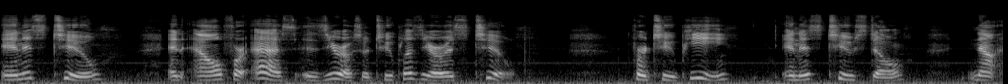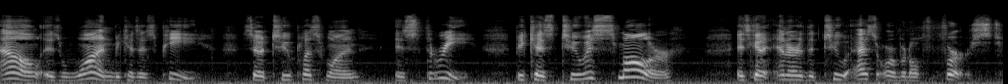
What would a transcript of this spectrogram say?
n is 2, and l for s is 0, so 2 plus 0 is 2. For 2p, n is 2 still. Now l is 1 because it's p, so 2 plus 1 is 3. Because 2 is smaller, it's going to enter the 2s orbital first.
